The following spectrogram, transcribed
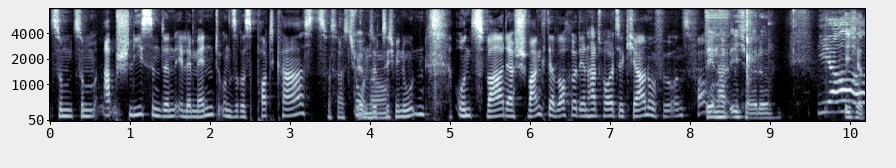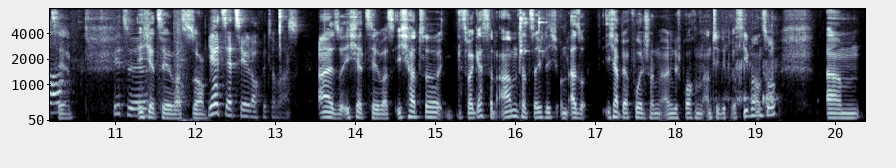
zum, zum abschließenden Element unseres Podcasts. Was heißt schon, genau. 70 Minuten. Und zwar der Schwank der Woche, den hat heute Keanu für uns vor. Den habe ich heute. Ja. Ich erzähle. Bitte. Ich erzähle was. So. Jetzt erzähl doch bitte was. Also, ich erzähle was. Ich hatte, es war gestern Abend tatsächlich, und also, ich habe ja vorhin schon angesprochen, Antidepressiva und so. Ähm,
